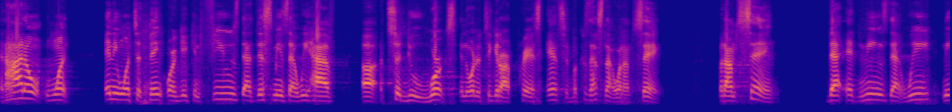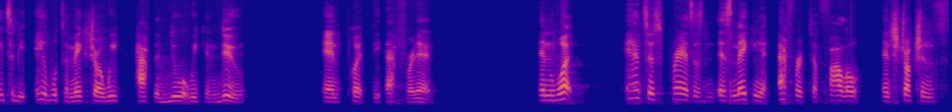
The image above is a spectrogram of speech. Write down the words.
And I don't want anyone to think or get confused that this means that we have uh, to do works in order to get our prayers answered, because that's not what I'm saying. But I'm saying that it means that we need to be able to make sure we have to do what we can do and put the effort in. And what answers prayers is, is making an effort to follow instructions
